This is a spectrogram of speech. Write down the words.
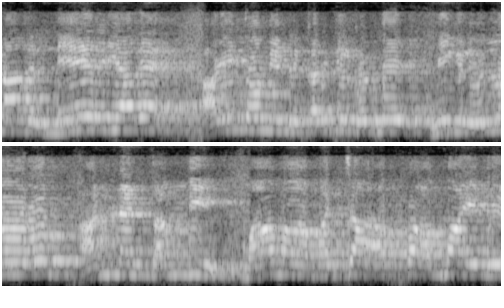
நாங்கள் நேரடியாக அழைத்தோம் என்று கருத்தில் கொண்டு நீங்கள் எல்லோரும் அண்ணன் தம்பி மாமா மச்சான் அப்பா அம்மா என்று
